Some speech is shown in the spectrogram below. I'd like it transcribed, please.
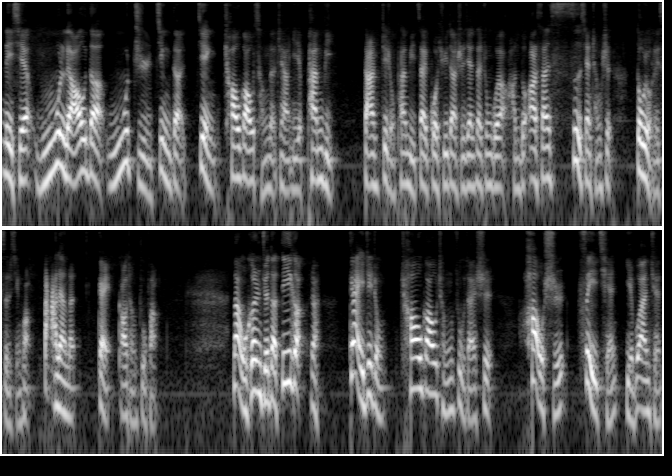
那些无聊的、无止境的建超高层的这样一些攀比。当然，这种攀比在过去一段时间，在中国的很多二三四线城市。都有类似的情况，大量的盖高层住房。那我个人觉得，第一个是吧，盖这种超高层住宅是耗时费钱也不安全。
